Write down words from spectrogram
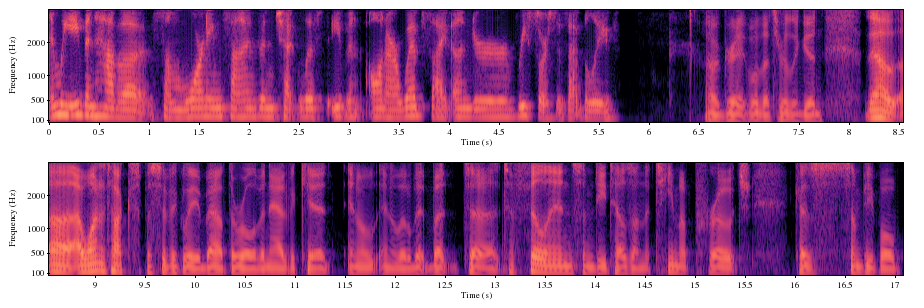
and we even have a some warning signs and checklist even on our website under resources i believe Oh, great. Well, that's really good. Now, uh, I want to talk specifically about the role of an advocate in a, in a little bit, but to, to fill in some details on the team approach, because some people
